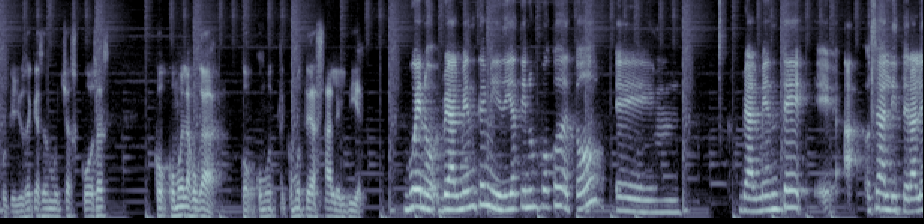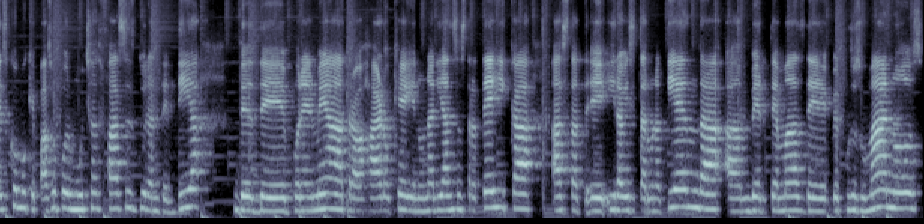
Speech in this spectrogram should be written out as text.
porque yo sé que haces muchas cosas. ¿Cómo, es la jugada? ¿Cómo, cómo, te, ¿Cómo te sale el día? Bueno, realmente mi día tiene un poco de todo realmente, eh, o sea, literal es como que paso por muchas fases durante el día, desde ponerme a trabajar, ok, en una alianza estratégica, hasta eh, ir a visitar una tienda, ver temas de recursos humanos,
